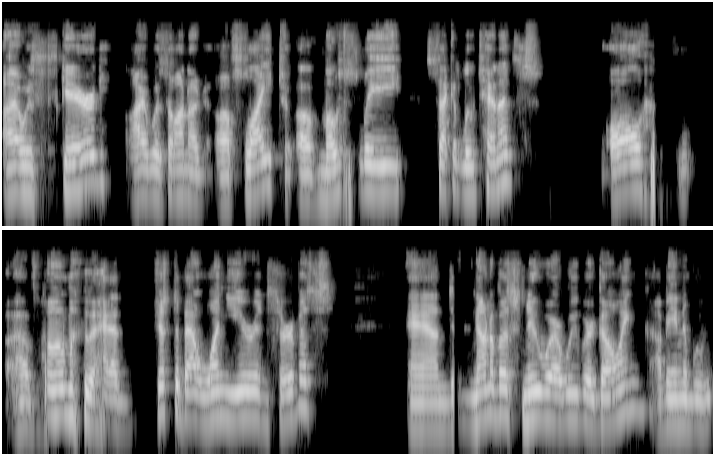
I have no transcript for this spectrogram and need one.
I was scared. I was on a, a flight of mostly second lieutenants, all of whom who had just about one year in service. And none of us knew where we were going. I mean,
